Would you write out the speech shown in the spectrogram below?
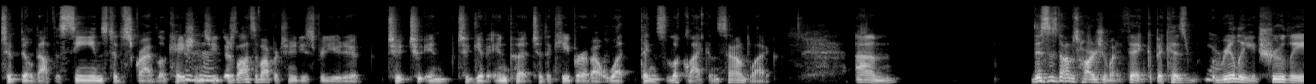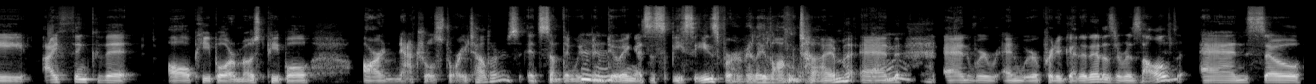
to build out the scenes, to describe locations. Mm-hmm. You, there's lots of opportunities for you to to to in, to give input to the keeper about what things look like and sound like. Um, this is not as hard as you might think because yeah. really truly i think that all people or most people are natural storytellers it's something we've mm-hmm. been doing as a species for a really long time and yeah. and we're and we're pretty good at it as a result mm-hmm. and so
